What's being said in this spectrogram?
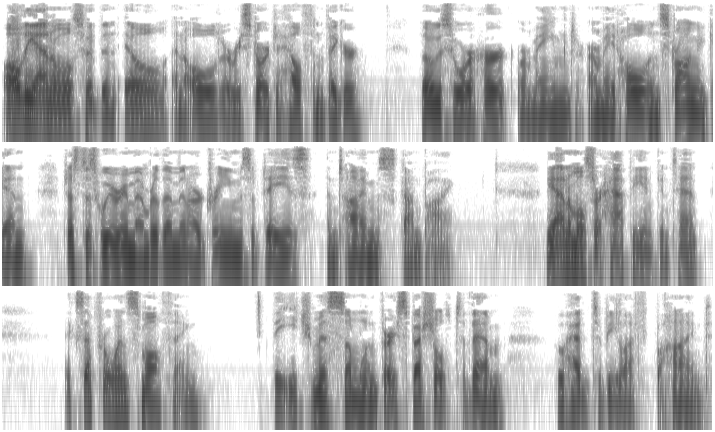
All the animals who had been ill and old are restored to health and vigor. Those who were hurt or maimed are made whole and strong again, just as we remember them in our dreams of days and times gone by. The animals are happy and content, except for one small thing. They each miss someone very special to them who had to be left behind.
